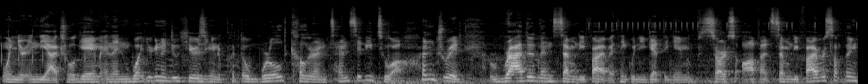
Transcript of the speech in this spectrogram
when you're in the actual game. And then what you're going to do here is you're going to put the world color intensity to 100 rather than 75. I think when you get the game starts off at 75 or something,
